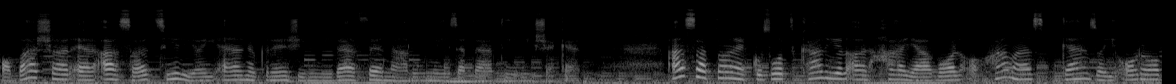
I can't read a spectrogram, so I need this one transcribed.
a Bashar el-Assad szíriai elnök rezsimjével fennálló nézeteltéréseket. Assad találkozott Khalil al-Hayával, a Hamas gázai arab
